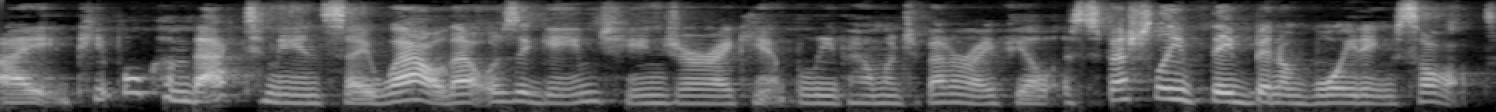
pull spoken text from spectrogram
I people come back to me and say, "Wow, that was a game changer. I can't believe how much better I feel, especially if they've been avoiding salt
